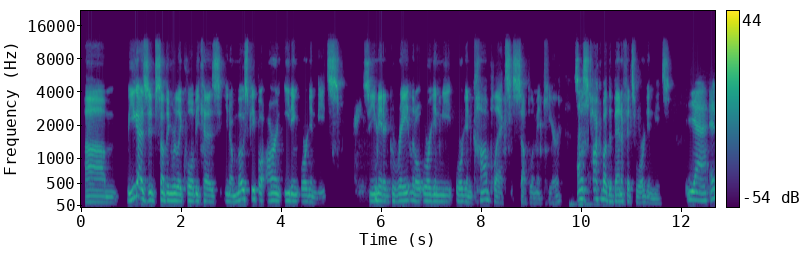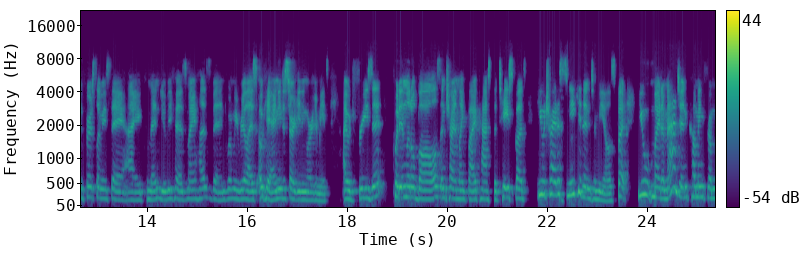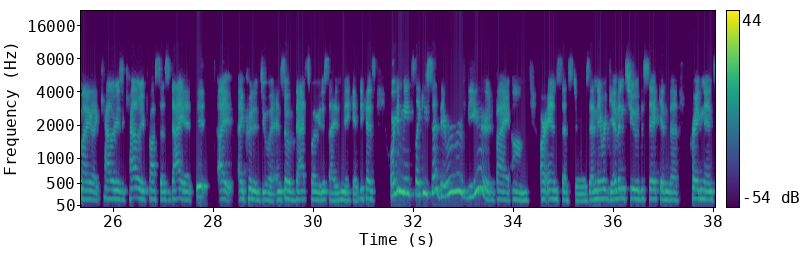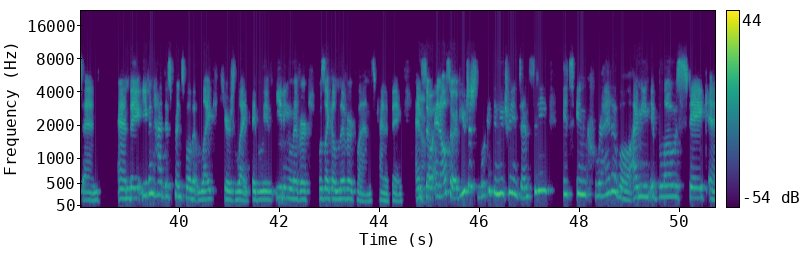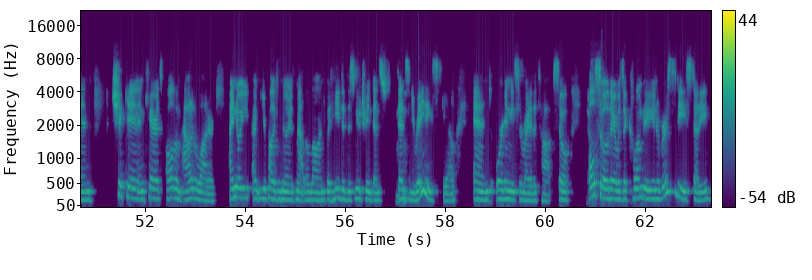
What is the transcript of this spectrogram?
um, but you guys did something really cool because you know most people aren't eating organ meats so you made a great little organ meat organ complex supplement here so let's talk about the benefits of organ meats yeah. And first, let me say I commend you because my husband, when we realized, okay, I need to start eating organ meats, I would freeze it, put in little balls, and try and like bypass the taste buds. He would try to sneak it into meals. But you might imagine coming from my like calories a calorie processed diet, it I I couldn't do it. And so that's why we decided to make it because organ meats, like you said, they were revered by um our ancestors and they were given to the sick and the pregnant and and they even had this principle that like cures like. They believe eating liver was like a liver cleanse kind of thing. And yeah. so, and also, if you just look at the nutrient density, it's incredible. I mean, it blows steak and chicken and carrots, all of them out of the water. I know you, you're probably familiar with Matt Lalonde, but he did this nutrient dense, mm-hmm. density rating scale, and organ meats are right at the top. So, yeah. also, there was a Columbia University study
